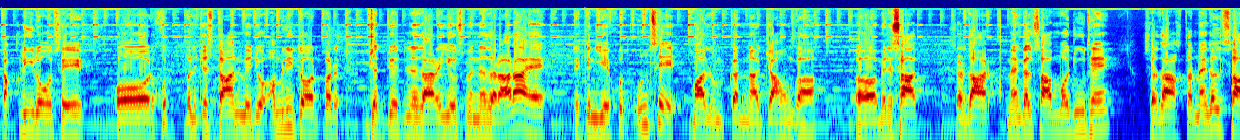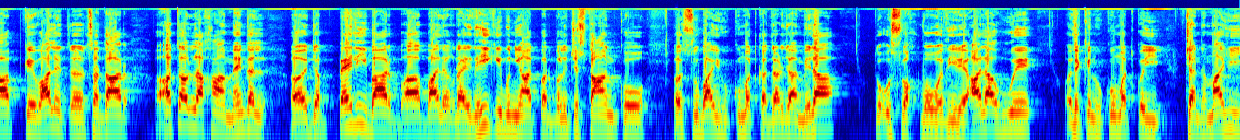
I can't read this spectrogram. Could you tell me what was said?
تقریروں سے اور خود بلوچستان میں جو عملی طور پر جدوجہد نظر آ رہی ہے، اس میں نظر آ رہا ہے، لیکن یہ خود ان سے معلوم کرنا چاہوں گا۔ میرے ساتھ سردار مینگل صاحب موجود ہیں۔ سردار اختر مینگل صاحب کے والد سردار عطا اللہ خان مینگل جب پہلی بار بالغ رائے دہی کی بنیاد پر بلوچستان کو صوبائی حکومت کا درجہ ملا، تو اس وقت وہ وزیر اعلیٰ ہوئے، لیکن حکومت کوئی چند ماہ ہی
